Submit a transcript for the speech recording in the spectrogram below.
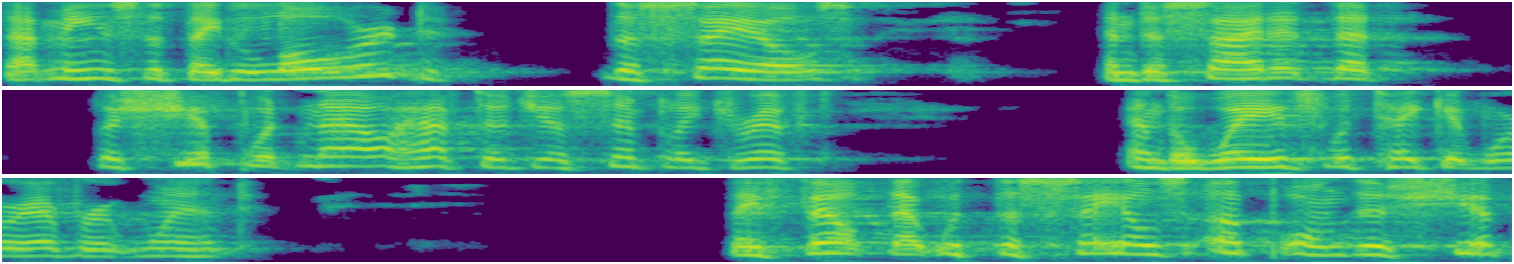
That means that they lowered the sails and decided that the ship would now have to just simply drift and the waves would take it wherever it went. They felt that with the sails up on this ship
